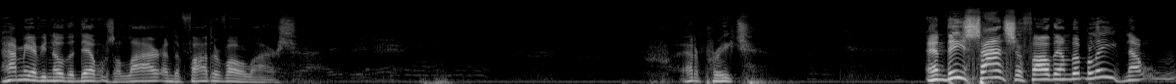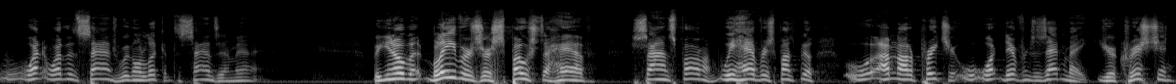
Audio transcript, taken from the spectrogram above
How many of you know the devil's a liar and the father of all liars? To preach. And these signs shall follow them that believe. Now, what, what are the signs? We're going to look at the signs in a minute. But you know, but believers are supposed to have signs follow them. We have responsibility. I'm not a preacher. What difference does that make? You're a Christian.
